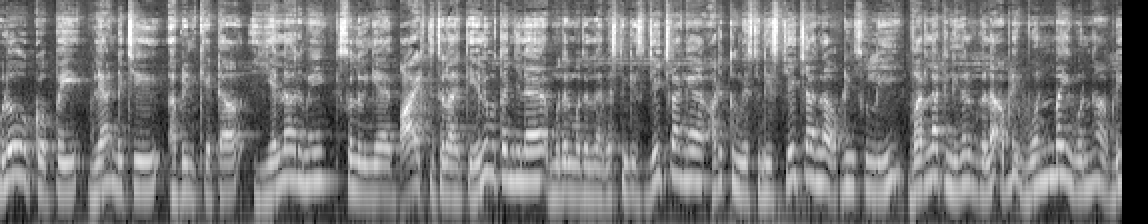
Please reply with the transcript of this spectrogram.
உலகக்கோப்பை விளையாண்டுச்சு அப்படின்னு கேட்டால் எல்லாருமே சொல்லுவீங்க. ஆயிரத்தி தொள்ளாயிரத்தி எழுபத்தஞ்சில் முதல் முதல்ல வெஸ்ட் இண்டீஸ் ஜெயிச்சாங்க அடுத்து வெஸ்ட் இண்டீஸ் ஜெயிச்சாங்க அப்படின்னு சொல்லி வரலாற்று நிகழ்வுகளை அப்படியே ஒன் பை ஒன்னாக அப்படி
